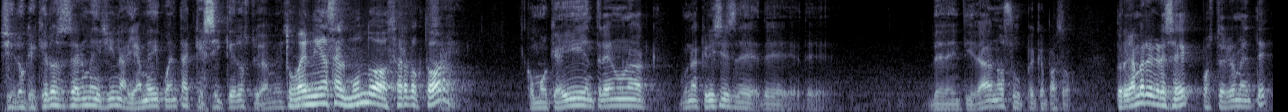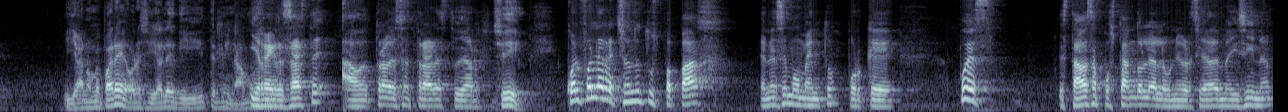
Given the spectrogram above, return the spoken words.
si lo que quiero es hacer medicina, ya me di cuenta que sí quiero estudiar medicina. Tú venías al mundo a ser doctor. Como que ahí entré en una, una crisis de, de, de- de identidad, no supe qué pasó. Pero ya me regresé posteriormente y ya no me paré, ahora sí ya le di terminamos. Y regresaste a otra vez a entrar a estudiar. Sí, ¿Cuál fue la reacción de tus papás en ese momento? Porque, pues, estabas apostándole a la Universidad de Medicina.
